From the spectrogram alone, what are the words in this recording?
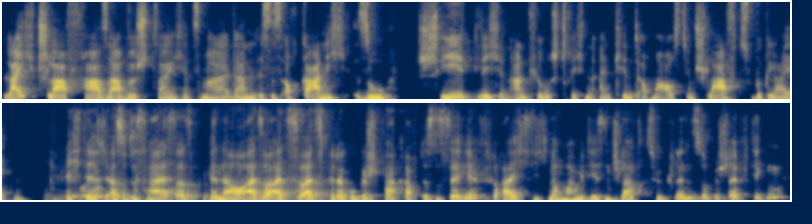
Leichtschlafphase erwischt, sage ich jetzt mal, dann ist es auch gar nicht so schädlich, in Anführungsstrichen, ein Kind auch mal aus dem Schlaf zu begleiten. Richtig, also das heißt, also genau, also als, als pädagogische Fachkraft ist es sehr hilfreich, sich nochmal mit diesen Schlafzyklen zu beschäftigen.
